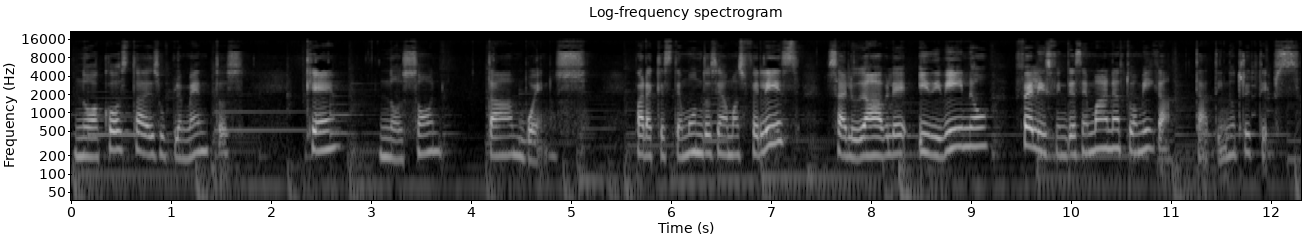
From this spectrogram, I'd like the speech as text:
No a costa de suplementos que no son tan buenos. Para que este mundo sea más feliz, saludable y divino. Feliz fin de semana, tu amiga Tati NutriTips.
